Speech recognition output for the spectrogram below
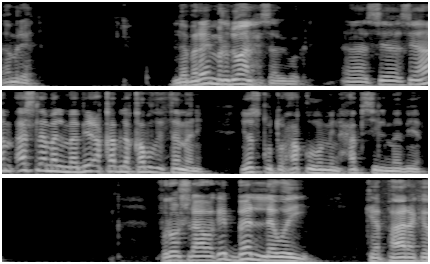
أمرت لبرين مردوان حسابي آه، سهام أسلم المبيع قبل قبض الثمن. يسقط حقه من حبس المبيع فرۆشراوەکەی بەر لەوەی کە پارەکە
